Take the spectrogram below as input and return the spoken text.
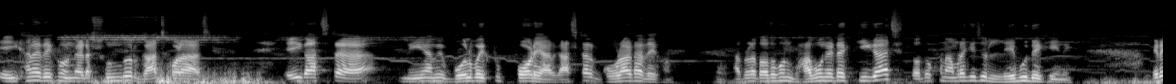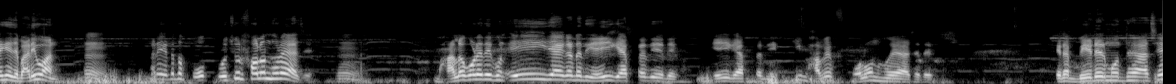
এইখানে দেখুন একটা সুন্দর গাছ করা আছে। এই গাছটা নিয়ে আমি বলব একটু পরে আর গাছটার গোড়াটা দেখুন। হ্যাঁ। আপনারা ততক্ষণ ভাবুন এটা কি গাছ ততক্ষণ আমরা কিছু লেবু দেখিয়ে নিই। এটা কি আছে? বাড়ি ওয়ান? হুম। আরে এটা তো প্রচুর ফলন ধরে আছে। হুম। ভালো করে দেখুন এই জায়গাটা দিয়ে এই গ্যাপটা দিয়ে দেখুন এই গ্যাপটা দিয়ে কীভাবে ফলন হয়ে আছে দেখুন। এটা বেডের মধ্যে আছে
